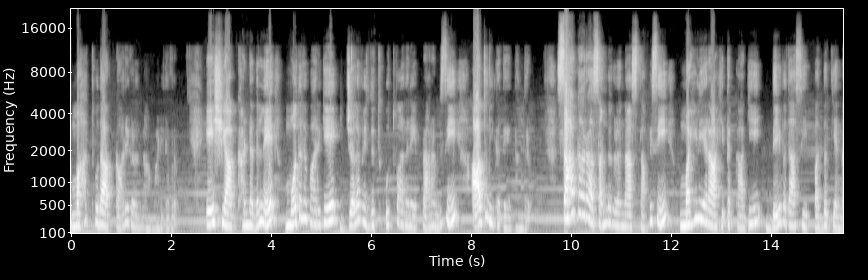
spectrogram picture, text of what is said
ಮಹತ್ವದ ಕಾರ್ಯಗಳನ್ನು ಮಾಡಿದವರು. ಏಷ್ಯಾ ಖಂಡದಲ್ಲೇ ಮೊದಲ ಬಾರಿಗೆ ಜಲವಿದ್ಯುತ್ ಉತ್ಪಾದನೆ ಪ್ರಾರಂಭಿಸಿ ಆಧುನಿಕತೆ ತಂದರು. ಸಹಕಾರ ಸಂಘಗಳನ್ನು ಸ್ಥಾಪಿಸಿ ಮಹಿಳೆಯರ ಹಿತಕ್ಕಾಗಿ ದೇವದಾಸಿ ಪದ್ಧತಿಯನ್ನ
